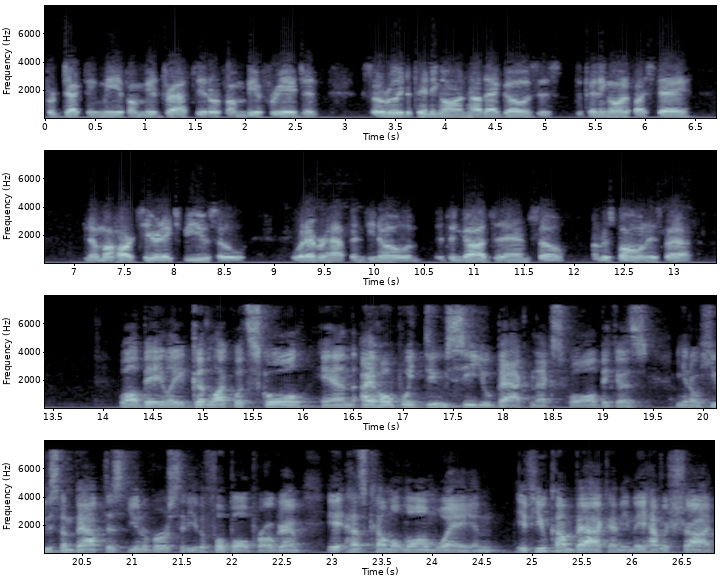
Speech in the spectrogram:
projecting me if I'm gonna be drafted or if I'm gonna be a free agent. So really depending on how that goes is depending on if I stay you know, my heart's here at HBU, so whatever happens, you know, it's in God's hands. So I'm just following His path. Well, Bailey, good luck with school, and I hope we do see you back next fall because you know Houston Baptist University, the football program, it has come a long way, and if you come back, I mean, they have a shot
